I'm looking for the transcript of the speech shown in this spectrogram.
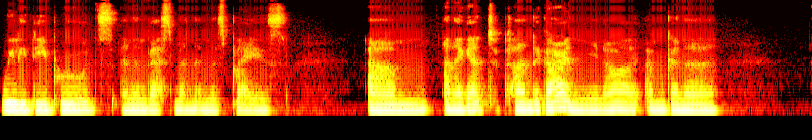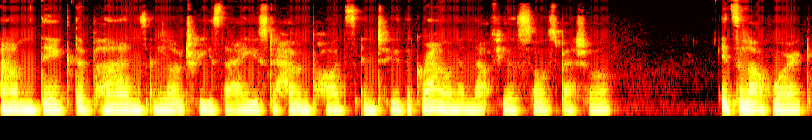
really deep roots and investment in this place. Um, and I get to plant a garden, you know, I, am gonna um, dig the plants and little trees that I used to have in pots into the ground, and that feels so special it's a lot of work,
